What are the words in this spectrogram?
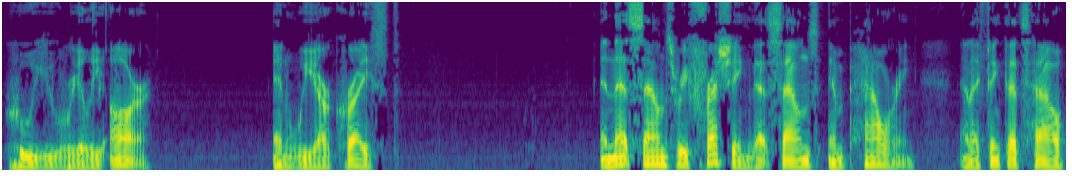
who you really are. And we are Christ. And that sounds refreshing. That sounds empowering. And I think that's how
